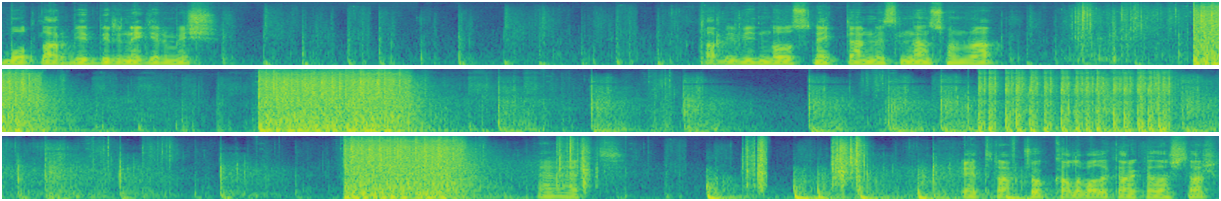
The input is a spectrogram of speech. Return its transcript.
Botlar birbirine girmiş. Tabi Windows'un eklenmesinden sonra Evet. Etraf çok kalabalık arkadaşlar.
